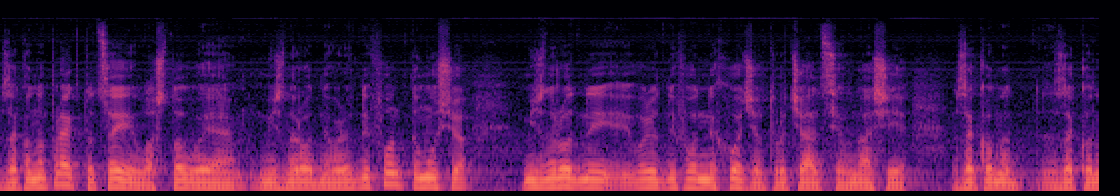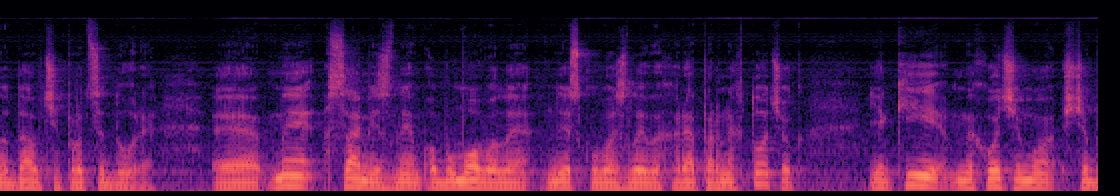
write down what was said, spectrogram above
законопроект, то це і влаштовує Міжнародний валютний фонд, тому що Міжнародний валютний фонд не хоче втручатися в наші законодавчі процедури. Е, Ми самі з ним обумовили низку важливих реперних точок, які ми хочемо, щоб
